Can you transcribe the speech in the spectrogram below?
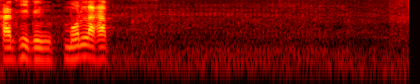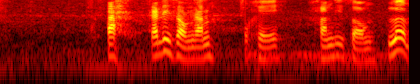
คันที่หนึ่งม้วนแล้วครับ ไปกันที่สองกัน โอเค คันที่สองเริ่ม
